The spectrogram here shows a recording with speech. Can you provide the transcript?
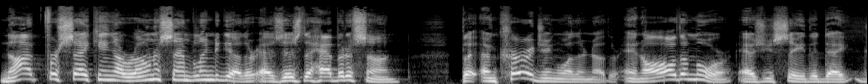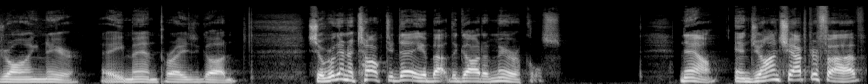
not forsaking our own assembling together, as is the habit of some, but encouraging one another, and all the more as you see the day drawing near. Amen. Praise God. So we're going to talk today about the God of miracles. Now, in John chapter 5,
